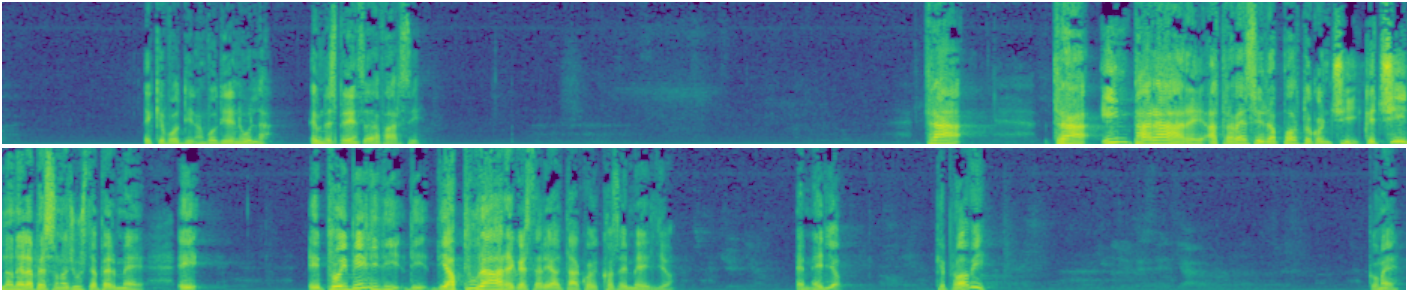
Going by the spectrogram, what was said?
e che vuol dire? Non vuol dire nulla, è un'esperienza da farsi. Tra tra imparare attraverso il rapporto con C, che C non è la persona giusta per me, e, e proibirgli di, di, di, appurare questa realtà, cosa è meglio? È meglio che provi. Com'è?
